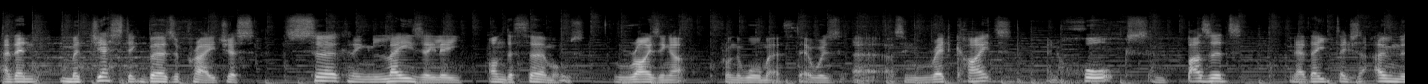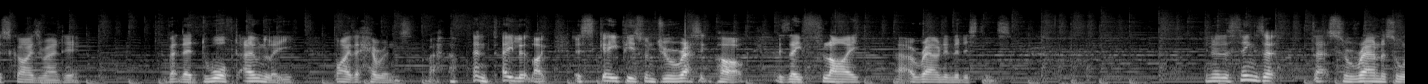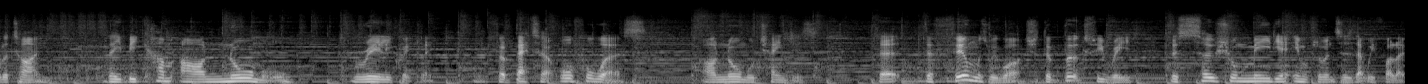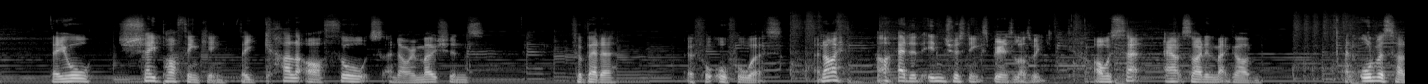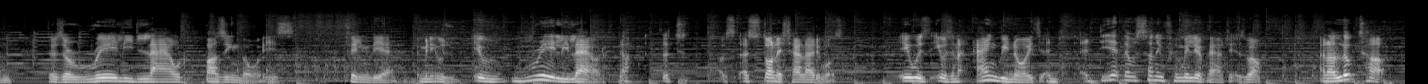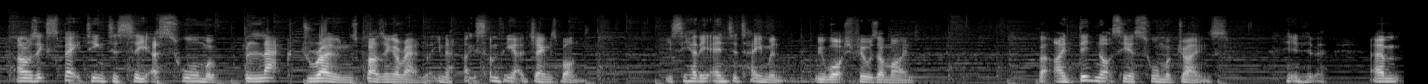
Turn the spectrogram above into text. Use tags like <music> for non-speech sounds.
and then majestic birds of prey just circling lazily on the thermals, rising up from the warm earth. There was uh, I've seen red kites and hawks and buzzards. You know, they, they just own the skies around here. Fact, they're dwarfed only by the herons, <laughs> and they look like escapees from Jurassic Park as they fly uh, around in the distance. You know, the things that, that surround us all the time, they become our normal really quickly. For better or for worse, our normal changes. The, the films we watch, the books we read, the social media influencers that we follow, they all shape our thinking, they colour our thoughts and our emotions for better or for, or for worse. And I, <laughs> I had an interesting experience last week. I was sat outside in the back garden, and all of a sudden, there was a really loud buzzing noise filling the air. I mean, it was it was really loud. <laughs> I was astonished how loud it was. It was it was an angry noise, and, yet there was something familiar about it as well. And I looked up, I was expecting to see a swarm of black drones buzzing around, you know, <laughs> like something out of James Bond. You see how the entertainment we watch fills our mind. But I did not see a swarm of drones. <laughs> um,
